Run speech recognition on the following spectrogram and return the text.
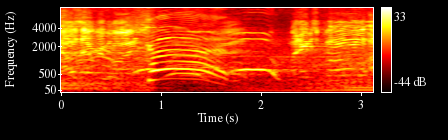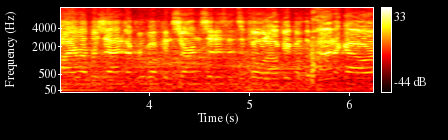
How's everyone? Good! My name is Paul. I represent a group of concerned citizens of Philadelphia called the Panic Hour.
